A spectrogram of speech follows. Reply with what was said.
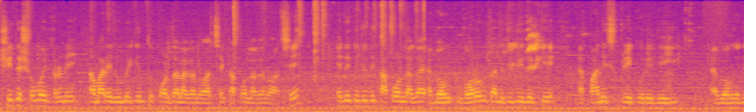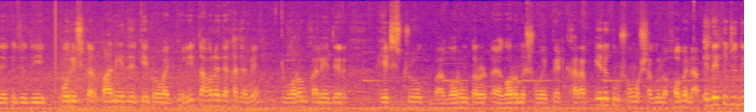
শীতের সময় ধরেন আমার এই রুমে কিন্তু পর্দা লাগানো আছে, কাপড় লাগানো আছে। এদেরকে যদি কাপড় লাগাই এবং গরমকালে যদি এদেরকে পানি স্প্রে করে দিই এবং এদেরকে যদি পরিষ্কার পানি এদেরকে প্রোভাইড করি, তাহলে দেখা যাবে গরমকালে এদের হেড স্ট্রোক বা গরম গরমের সময় পেট খারাপ এরকম সমস্যাগুলো হবে না। এদেরকে যদি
